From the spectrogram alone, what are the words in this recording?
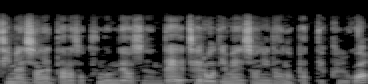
디멘션에 따라서 구분되어지는데 제로 디멘션인 나노 파티클과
